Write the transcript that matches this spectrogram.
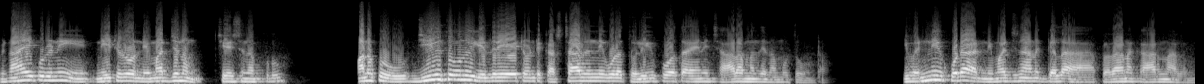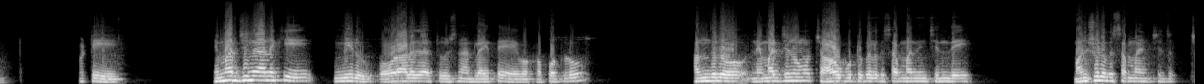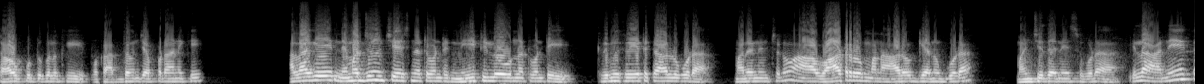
వినాయకుడిని నీటిలో నిమజ్జనం చేసినప్పుడు మనకు జీవితంలో ఎదురయ్యేటువంటి కష్టాలన్నీ కూడా తొలగిపోతాయని చాలామంది నమ్ముతూ ఉంటారు. ఇవన్నీ కూడా నిమజ్జనానికి గల ప్రధాన కారణాలు అన్నమాట కాబట్టి నిమజ్జనానికి మీరు ఓవరాల్గా చూసినట్లయితే ఒకప్పట్లో అందులో నిమజ్జనం చావు పుట్టుకలకు సంబంధించింది మనుషులకు సంబంధించి చావు పుట్టుకలకి ఒక అర్థం చెప్పడానికి. అలాగే నిమజ్జనం చేసినటువంటి నీటిలో ఉన్నటువంటి క్రిమి కీటకాలు కూడా మరణించడం ఆ వాటర్ మన ఆరోగ్యానికి కూడా మంచిదనేసి కూడా ఇలా అనేక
